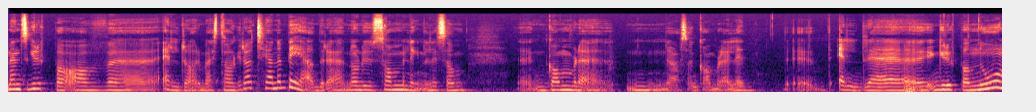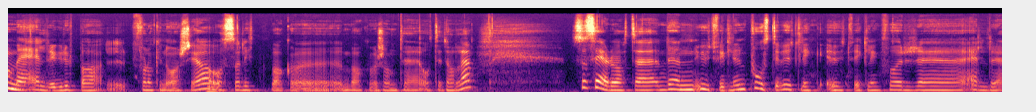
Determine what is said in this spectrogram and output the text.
Mens grupper av eh, eldre arbeidstakere tjener bedre når du sammenligner liksom eh, gamle, altså gamle eller eldre grupper nå med eldre grupper for noen år siden, også litt bakover, bakover sånn til 80-tallet. Så ser du at det er en, utvikling, en positiv utvikling for eh, eldre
